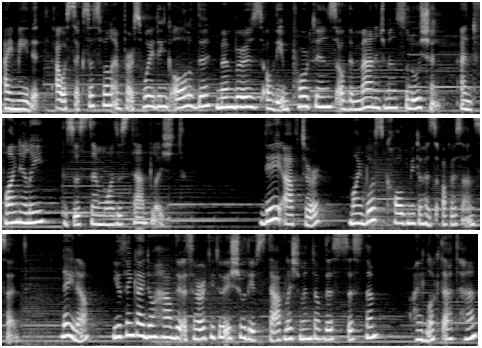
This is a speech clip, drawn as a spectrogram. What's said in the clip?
I made it. I was successful in persuading all of the members of the importance of the management solution, and finally, the system was established. Day after, my boss called me to his office and said, Leila, you think I don't have the authority to issue the establishment of this system? I looked at him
